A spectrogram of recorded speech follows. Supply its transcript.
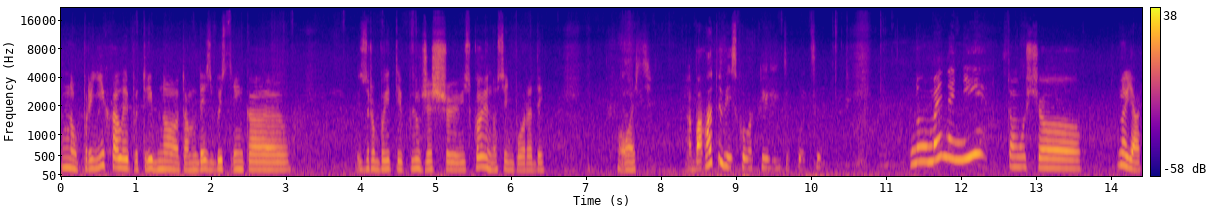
Ну, приїхали, потрібно там десь швидко зробити. Плюс же ж військові носять бороди. Ось. А багато військових клієнтів хлопців? Ну, у мене ні, тому що ну як,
